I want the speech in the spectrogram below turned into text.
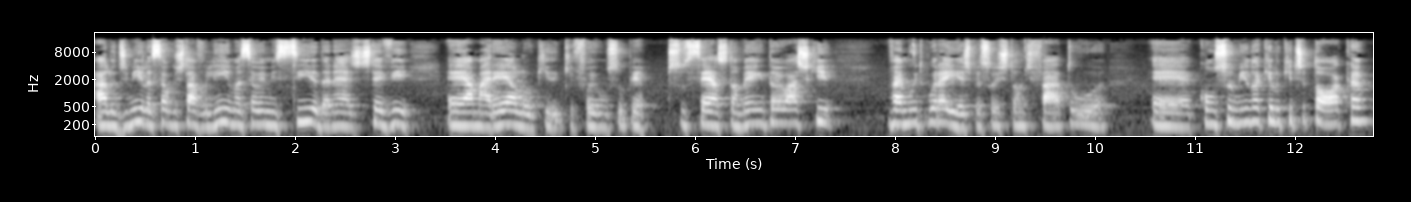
a Ludmilla, se é o Gustavo Lima, se é o Emicida, né? A gente teve é, Amarelo, que, que foi um super sucesso também. Então, eu acho que vai muito por aí. As pessoas estão, de fato, é, consumindo aquilo que te toca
